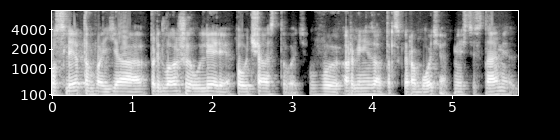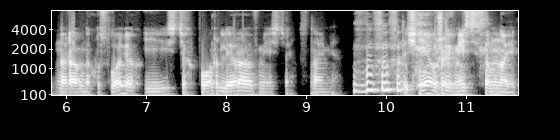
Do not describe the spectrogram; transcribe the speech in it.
После этого я предложил Лере поучаствовать в организаторской работе вместе с нами на равных условиях. И с тех пор Лера вместе с нами. Точнее, уже вместе со мной.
